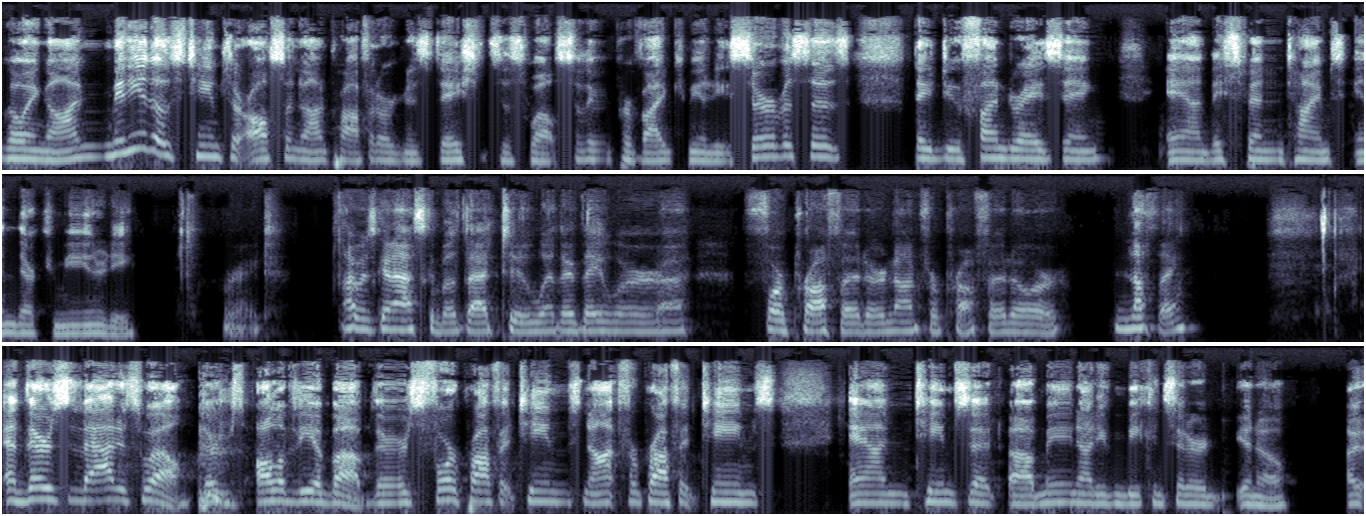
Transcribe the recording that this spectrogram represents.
going on. Many of those teams are also nonprofit organizations as well. So they provide community services, they do fundraising, and they spend times in their community. Right. I was going to ask about that too, whether they were uh, for profit or non for profit or nothing. And there's that as well. There's all of the above. There's for profit teams, not for profit teams, and teams that uh, may not even be considered, you know, a,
